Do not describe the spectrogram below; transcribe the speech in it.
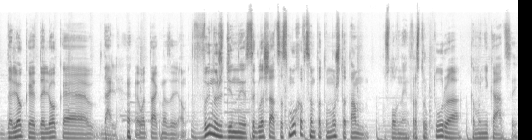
далекая-далекая даль. вот так назовем. Вынуждены соглашаться с муховцем, потому что там условная инфраструктура, коммуникации.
